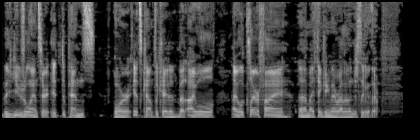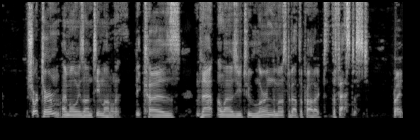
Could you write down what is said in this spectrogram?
the usual answer. It depends, or it's complicated. But I will I will clarify uh, my thinking there rather than just leaving it there. Short term, I'm always on Team Monolith because that allows you to learn the most about the product the fastest. Right.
